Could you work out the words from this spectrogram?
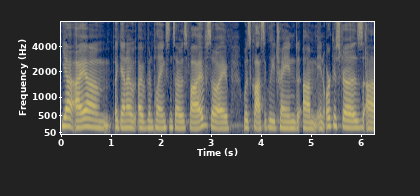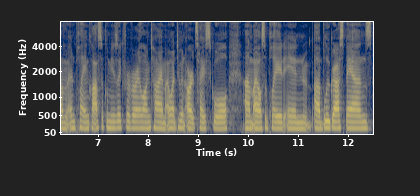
Yeah, I um again I, I've been playing since I was five, so I was classically trained um, in orchestras um, and playing classical music for a very long time. I went to an arts high school. Um, I also played in uh, bluegrass bands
